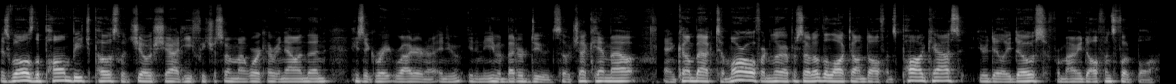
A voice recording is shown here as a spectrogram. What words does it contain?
as well as the Palm Beach Post with Joe Schad. He features some of my work every now and then. He's a great writer and, an even better dude. So check him out and come back tomorrow for another episode of the Locked On Dolphins podcast, your daily dose for Miami Dolphins football.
